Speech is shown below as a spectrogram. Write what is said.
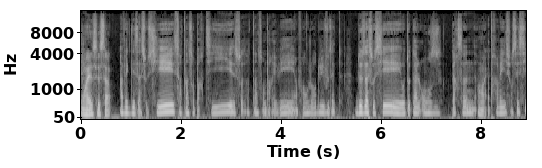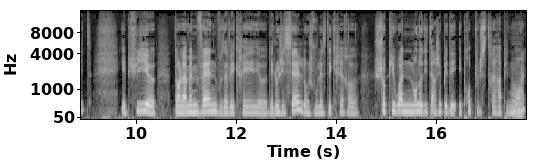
Ouais, c'est ça. Avec des associés, certains sont partis, certains sont arrivés. Enfin, aujourd'hui, vous êtes deux associés et au total 11 personnes ouais. à travailler sur ces sites. Et puis, euh, dans la même veine, vous avez créé euh, des logiciels. Donc, je vous laisse décrire euh, Shopee One, mon auditeur GPD et Propulse très rapidement. Ouais.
